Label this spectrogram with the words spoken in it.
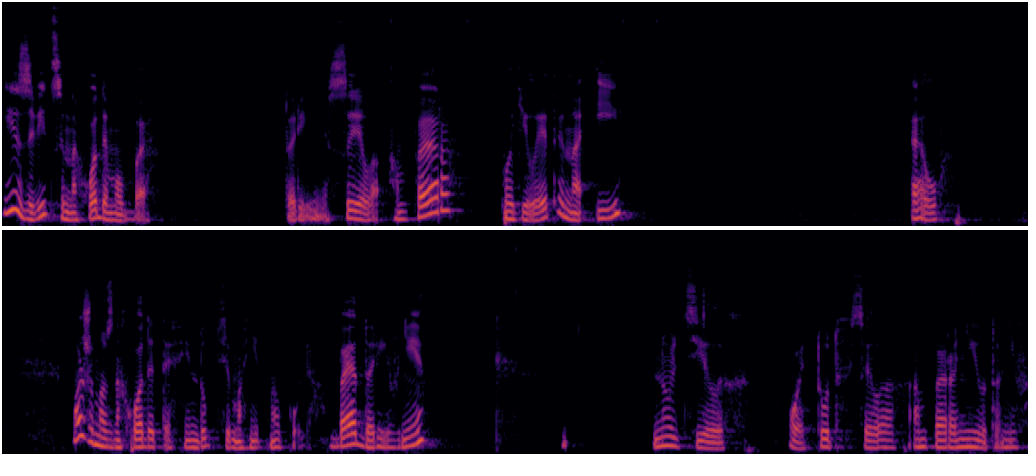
І звідси знаходимо B. Дорівнює сила ампера поділити на І L. можемо знаходити індукцію магнітного поля. B дорівнює 0, цілих- ой, тут сила ампера ньютонів.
